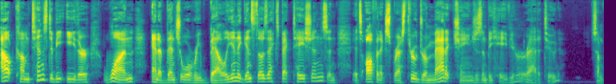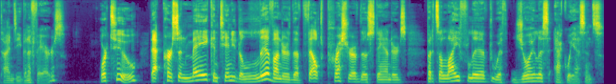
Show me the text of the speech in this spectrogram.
outcome tends to be either one, an eventual rebellion against those expectations, and it's often expressed through dramatic changes in behavior or attitude, sometimes even affairs. Or two, that person may continue to live under the felt pressure of those standards but it's a life lived with joyless acquiescence.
